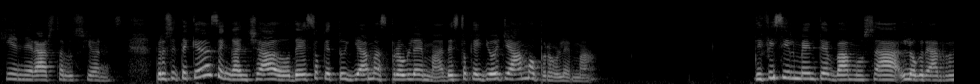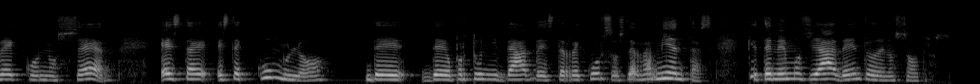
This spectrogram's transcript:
generar soluciones. Pero si te quedas enganchado de eso que tú llamas problema, de esto que yo llamo problema, difícilmente vamos a lograr reconocer este, este cúmulo de, de, oportunidades, de recursos, de herramientas que tenemos ya dentro de nosotros.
